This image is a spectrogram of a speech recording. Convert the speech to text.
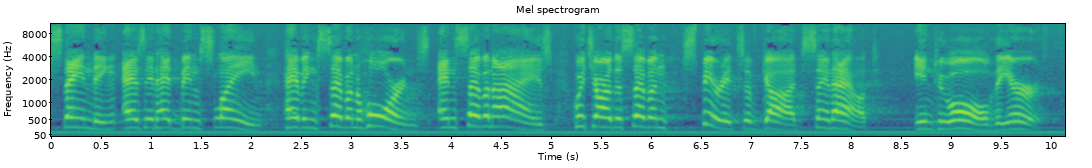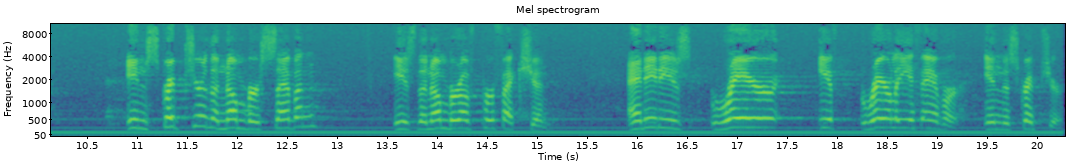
standing as it had been slain, having seven horns and seven eyes, which are the seven spirits of God sent out into all the earth. In Scripture, the number seven is the number of perfection. And it is rare, if rarely, if ever, in the Scripture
